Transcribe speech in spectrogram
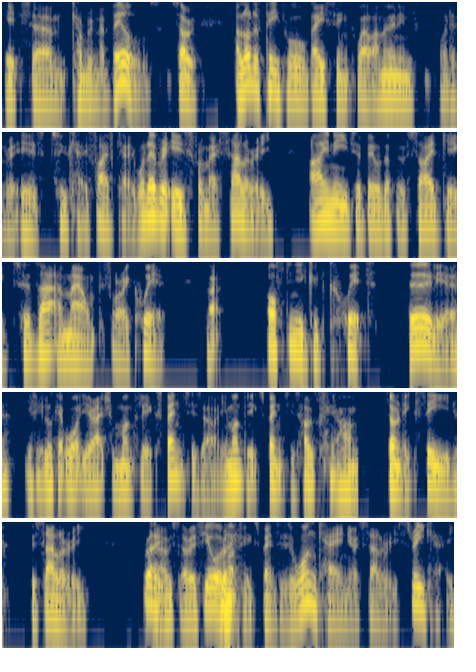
it's um, covering my bills. So a lot of people they think well i'm earning whatever it is 2k 5k whatever it is from their salary i need to build up a side gig to that amount before i quit but often you could quit earlier if you look at what your actual monthly expenses are your monthly expenses hopefully aren't, don't exceed your salary right you know? so if your right. monthly expenses are 1k and your salary is 3k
